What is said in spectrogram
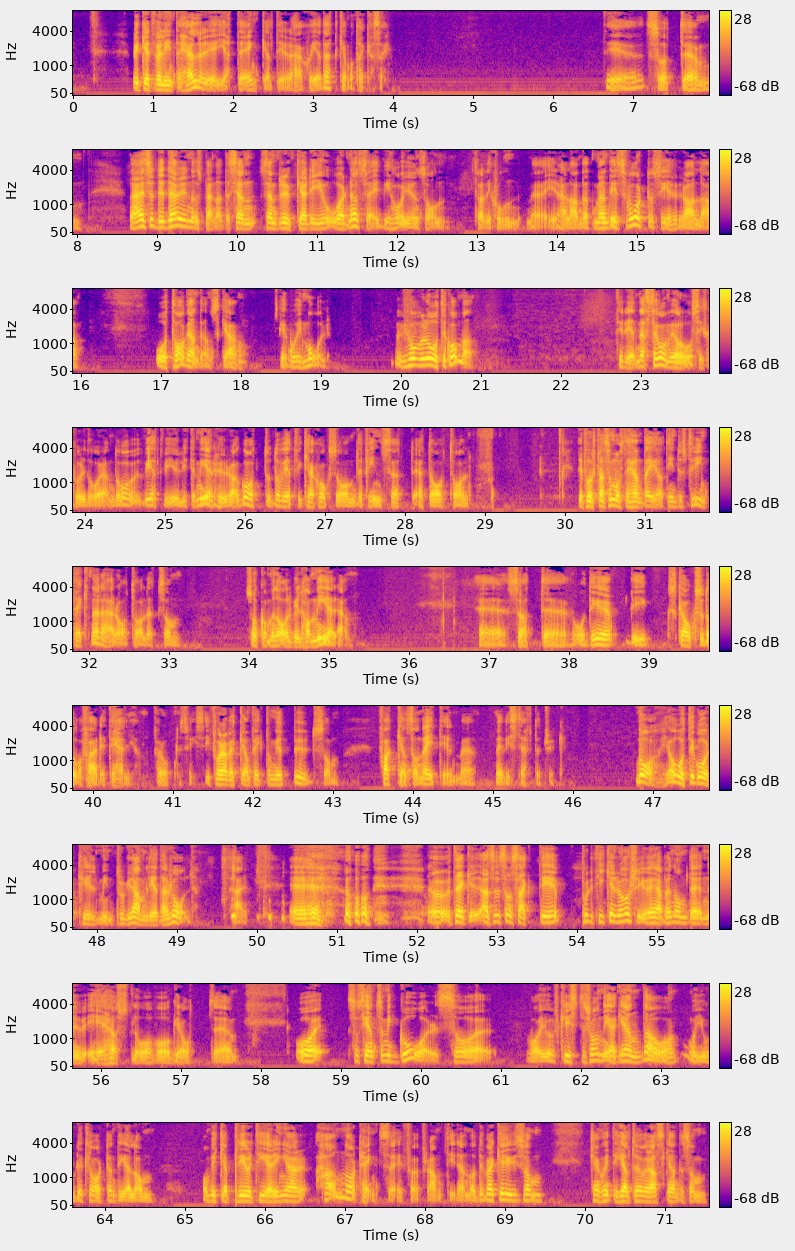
Vilket väl inte heller är jätteenkelt i det här skedet kan man tänka sig. Det, så att, eh, nej, så det där är nog spännande. Sen, sen brukar det ju ordna sig. Vi har ju en sån tradition med, i det här landet. Men det är svårt att se hur alla åtaganden ska, ska gå i mål. Men vi får väl återkomma till det nästa gång vi har åsiktskorridoren. Då vet vi ju lite mer hur det har gått och då vet vi kanske också om det finns ett, ett avtal. Det första som måste hända är att industrin tecknar det här avtalet som, som Kommunal vill ha mer än. Eh, så att, eh, och det, det ska också då vara färdigt till helgen förhoppningsvis. I förra veckan fick de ju ett bud som facken sa nej till med, med visst eftertryck. Nå, jag återgår till min programledarroll här. eh, och tänker, alltså som sagt, det, politiken rör sig ju även om det nu är höstlov och grått. Eh, och så sent som igår så var ju Ulf Kristersson i Agenda och, och gjorde klart en del om, om vilka prioriteringar han har tänkt sig för framtiden. Och det verkar ju som, kanske inte helt överraskande, som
